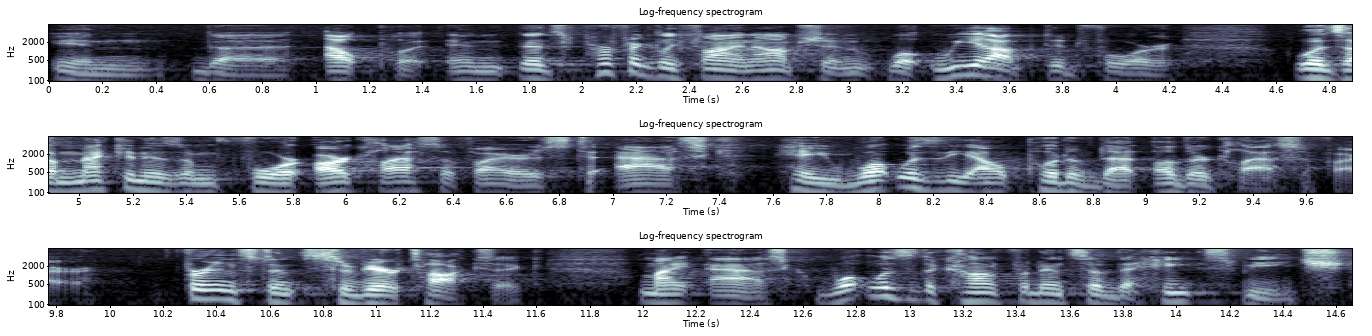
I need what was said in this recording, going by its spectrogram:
in the output. And that's a perfectly fine option. What we opted for was a mechanism for our classifiers to ask, hey, what was the output of that other classifier? For instance, severe toxic might ask, what was the confidence of the hate speech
